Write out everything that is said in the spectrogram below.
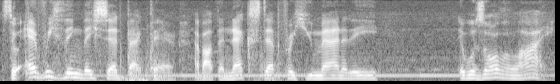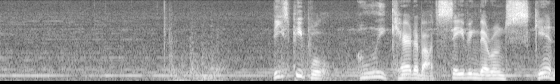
So everything they said back there about the next step for humanity, it was all a lie. These people only cared about saving their own skin.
